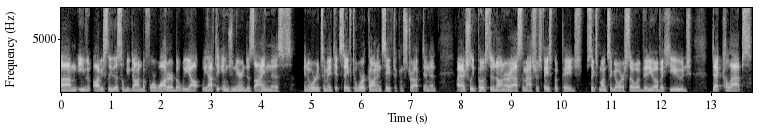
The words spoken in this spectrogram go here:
um, even obviously this will be gone before water, but we out, we have to engineer and design this in order to make it safe to work on and safe to construct. And then I actually posted on our Ask the Masters Facebook page six months ago or so a video of a huge deck collapse,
